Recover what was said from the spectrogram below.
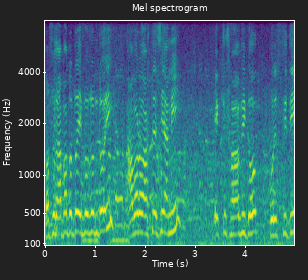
দর্শক আপাতত এই পর্যন্তই। আবারও আসতেছি আমি। একটু স্বাভাবিক হোক পরিস্থিতি।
